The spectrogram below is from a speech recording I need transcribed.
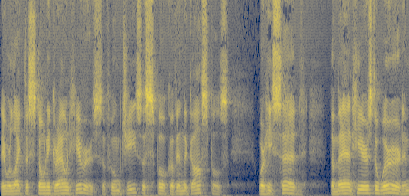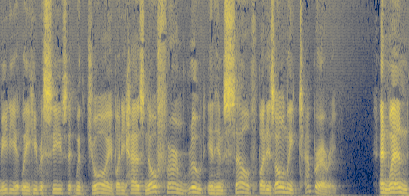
They were like the stony ground hearers of whom Jesus spoke of in the Gospels, where he said, The man hears the word, immediately he receives it with joy, but he has no firm root in himself, but is only temporary. And when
